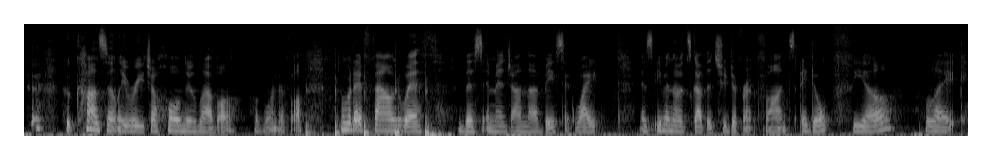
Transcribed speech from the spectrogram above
who constantly reach a whole new level of wonderful. And what I've found with this image on the basic white is even though it's got the two different fonts, I don't feel like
